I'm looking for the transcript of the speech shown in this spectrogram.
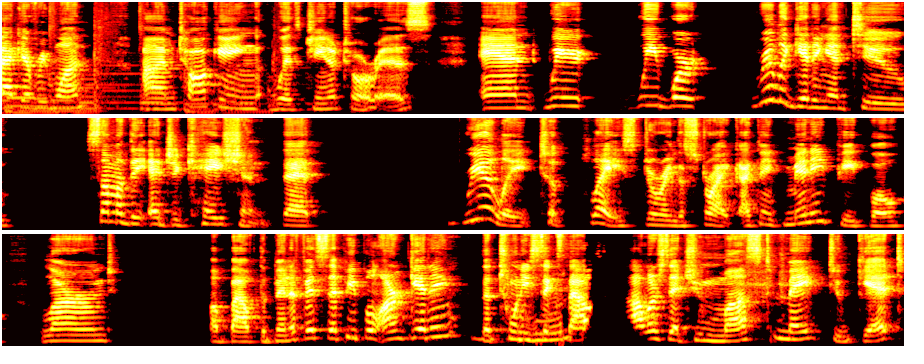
Back, everyone. I'm talking with Gina Torres, and we we were really getting into some of the education that really took place during the strike. I think many people learned about the benefits that people aren't getting, the twenty six thousand mm-hmm. dollars that you must make to get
